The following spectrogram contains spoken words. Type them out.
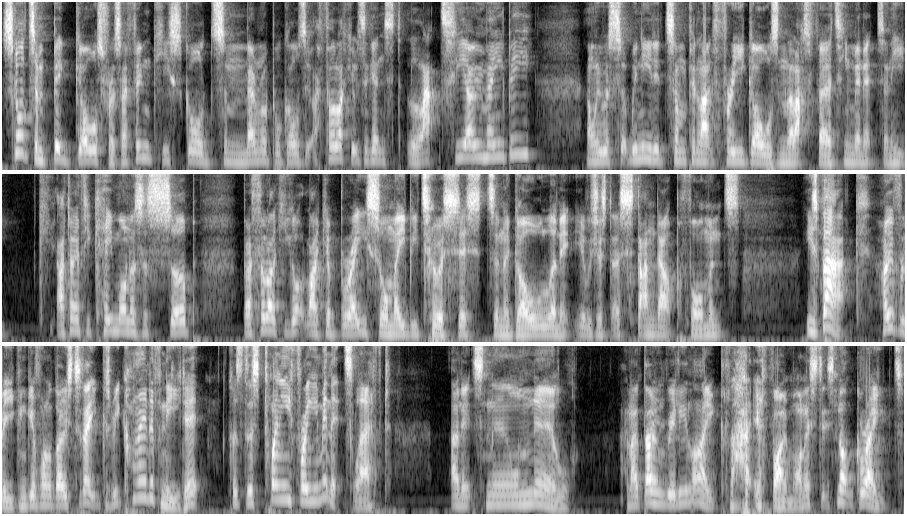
Scored some big goals for us. I think he scored some memorable goals. I feel like it was against Lazio, maybe. And we were we needed something like three goals in the last 30 minutes, and he I don't know if he came on as a sub, but I feel like he got like a brace or maybe two assists and a goal, and it, it was just a standout performance. He's back. Hopefully, you can give one of those today because we kind of need it because there's 23 minutes left and it's nil nil. And I don't really like that, if I'm honest. It's not great.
